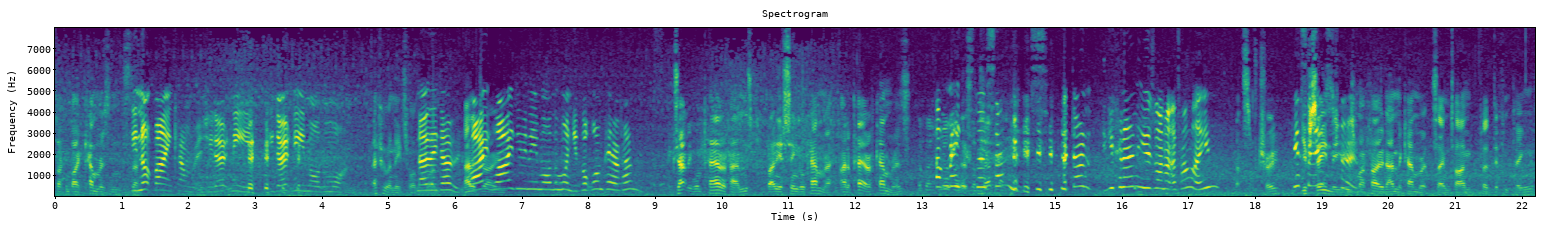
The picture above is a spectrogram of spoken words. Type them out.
So I can buy cameras and stuff. You're not buying cameras. You don't need you don't need more than one. Everyone needs one. No, they don't. And Why why do you need more than one? You've got one pair of hands. Exactly one pair of hands, but only a single camera. I had a pair of cameras, That makes no sense. I don't. You can only use one at a time. that's not true. Yes, You've seen me true. use my phone and the camera at the same time for different things.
